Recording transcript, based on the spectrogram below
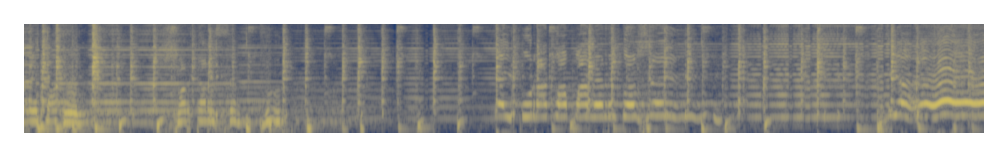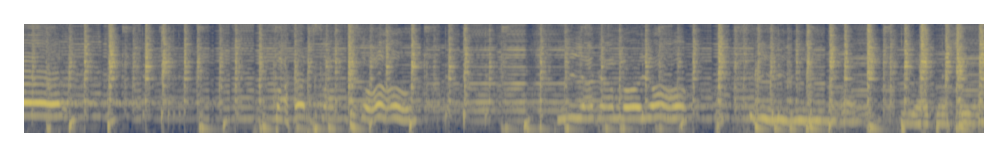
সরকার পাগল সরকার সেন্থুর এই পুরা কপালের দোষে। ইয়ে। বাহের শান্ত নিয়ে গেল দোষে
